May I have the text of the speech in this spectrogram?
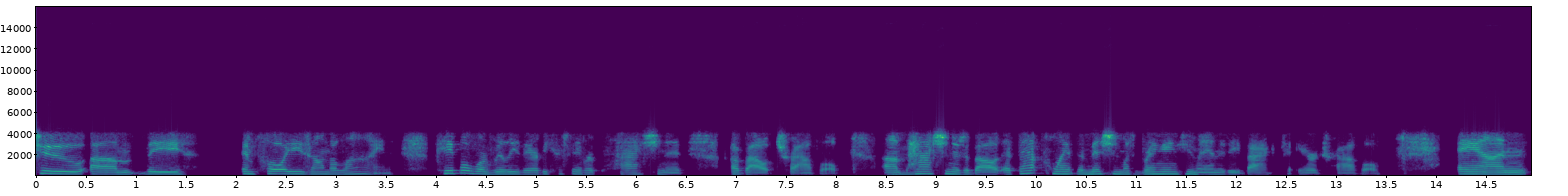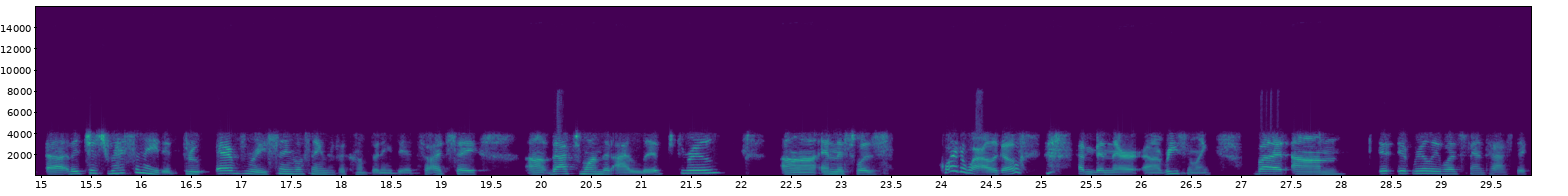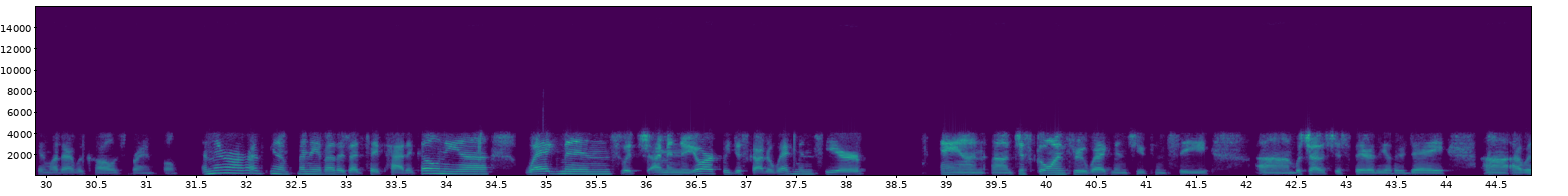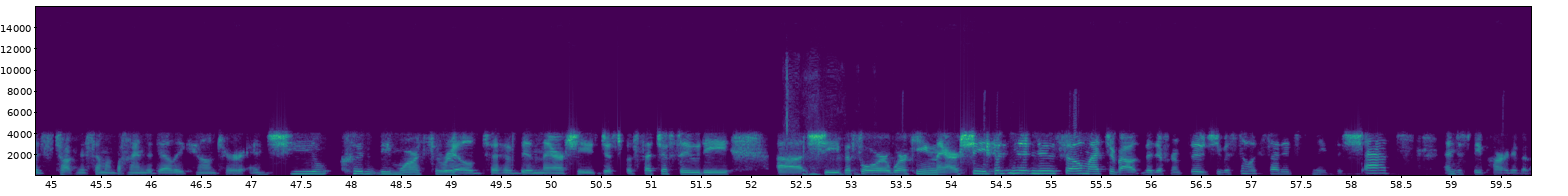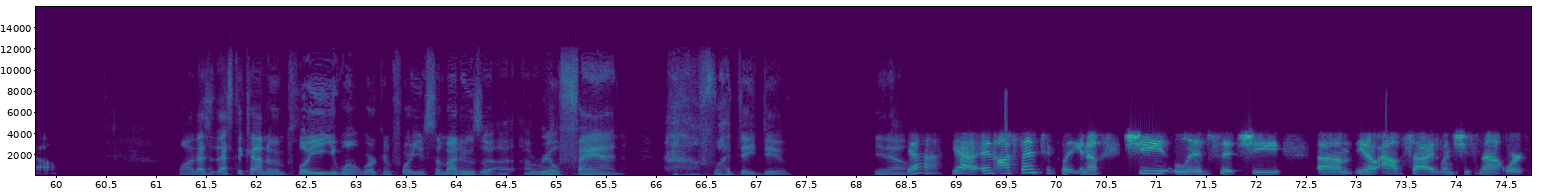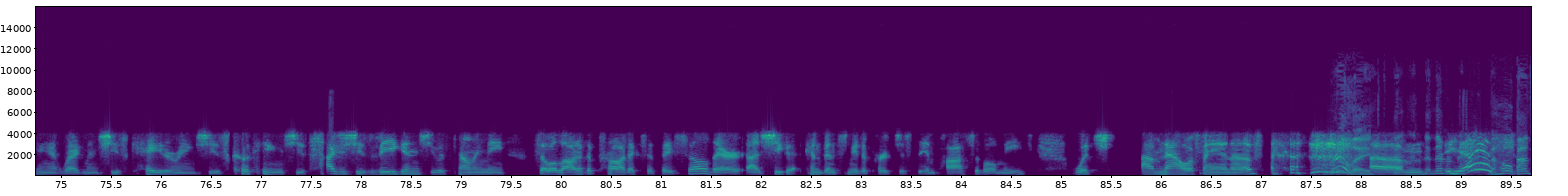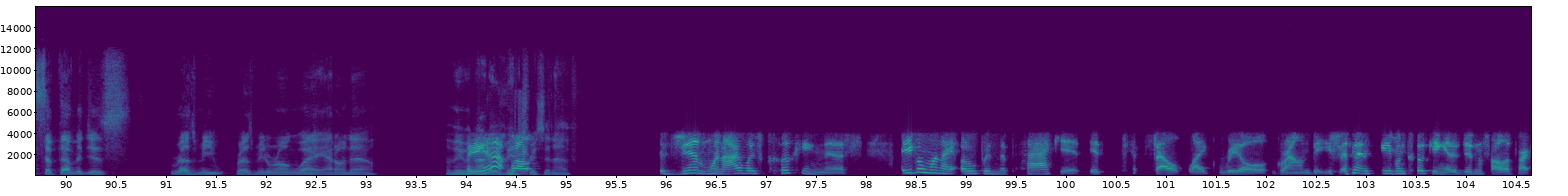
to um, the employees on the line. People were really there because they were passionate about travel, um, mm. passionate about, at that point, the mission was bringing humanity back to air travel. And uh, it just resonated through every single thing that the company did. So I'd say uh, that's one that I lived through. Uh, and this was quite a while ago. Haven't been there uh, recently, but um, it, it really was fantastic and what I would call is brandful. And there are, you know, many of others. I'd say Patagonia, Wegmans, which I'm in New York. We just got a Wegmans here. And uh, just going through Wegmans, you can see, um, which I was just there the other day. Uh, I was talking to someone behind the deli counter, and she couldn't be more thrilled to have been there. She just was such a foodie. Uh, she, before working there, she knew so much about the different foods. She was so excited to meet the chefs and just be part of it all. Well, that's that's the kind of employee you want working for you. Somebody who's a, a, a real fan of what they do. You know. Yeah, yeah, and authentically, you know, she lives it. She, um, you know, outside when she's not working at Wegman, she's catering, she's cooking, she's actually she's vegan. She was telling me. So a lot of the products that they sell there, uh, she convinced me to purchase the Impossible meat, which I'm now a fan of. really? um, yeah. The whole concept of it just rubs me rubs me the wrong way. I don't know. I'm maybe not yeah, adventurous well, enough. Jim, when I was cooking this, even when I opened the packet, it felt like real ground beef. And then even cooking it, it didn't fall apart.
